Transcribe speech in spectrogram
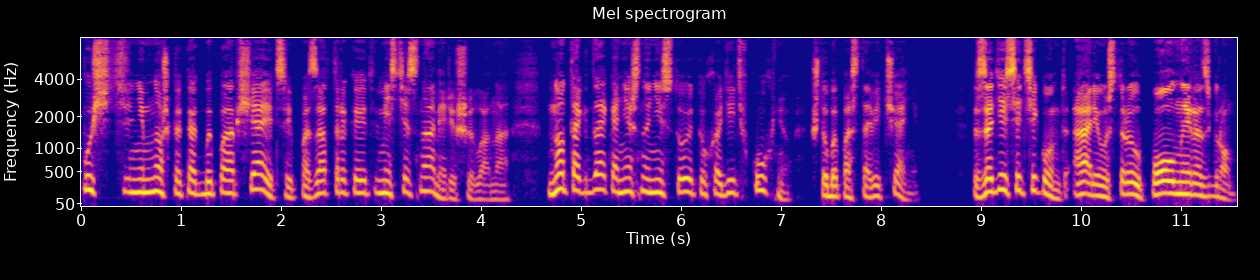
«Пусть немножко как бы пообщается и позавтракает вместе с нами», — решила она. «Но тогда, конечно, не стоит уходить в кухню, чтобы поставить чайник». За десять секунд Ари устроил полный разгром.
